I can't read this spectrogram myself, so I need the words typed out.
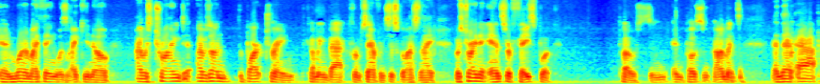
and one of my thing was like, you know, I was trying to. I was on the BART train coming back from San Francisco last night. I was trying to answer Facebook posts and, and post some comments, and that app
